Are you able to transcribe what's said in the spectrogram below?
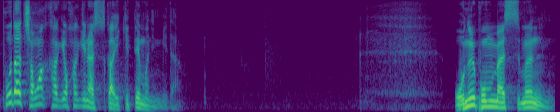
보다 정확하게 확인할 수가 있기 때문입니다. 오늘 본 말씀은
